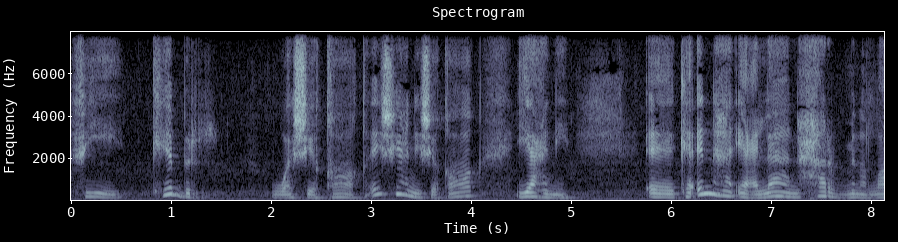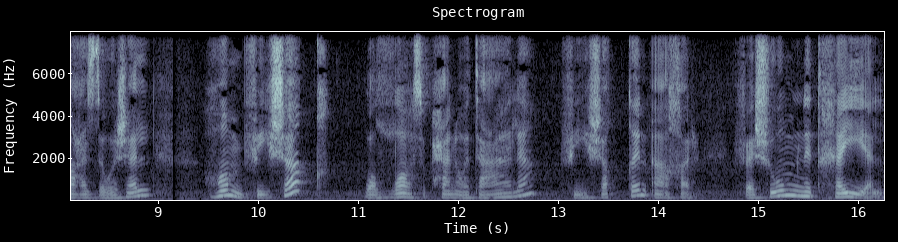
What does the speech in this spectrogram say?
في كبر وشقاق. إيش يعني شقاق؟ يعني آه كأنها إعلان حرب من الله عز وجل. هم في شق والله سبحانه وتعالى في شق آخر. فشو منتخيل؟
